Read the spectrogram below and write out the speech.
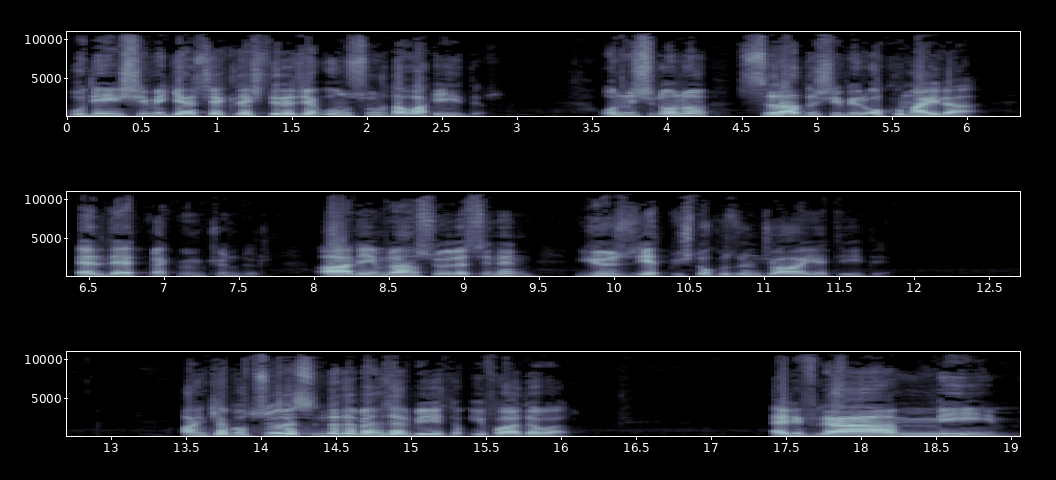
Bu değişimi gerçekleştirecek unsur da vahiydir. Onun için onu sıra dışı bir okumayla elde etmek mümkündür. Ali İmran suresinin 179. ayetiydi. Ankebut suresinde de benzer bir ifade var. Elif, la, mim.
